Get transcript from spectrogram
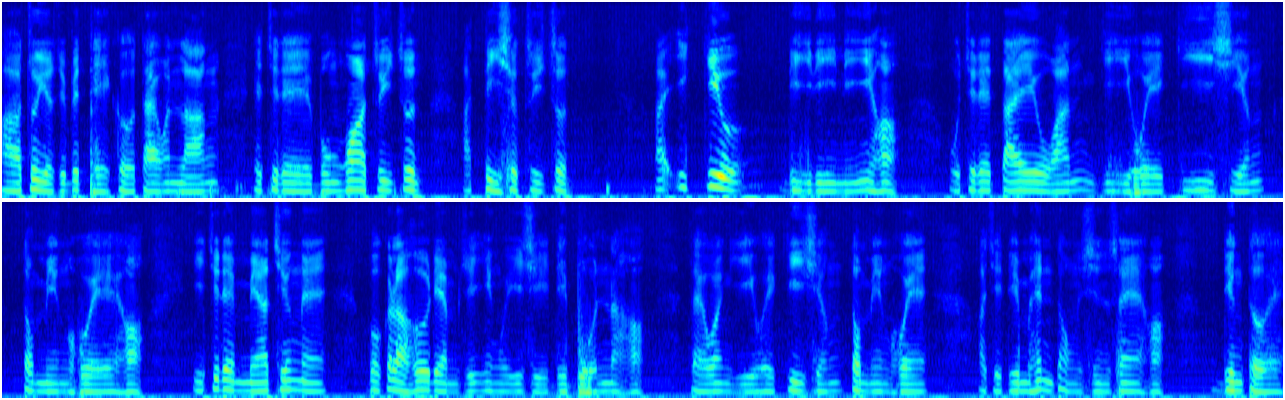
啊，主要是要提高台湾人的即个文化水准啊，知识水准。啊，一九二二年吼。有一个台湾议会基层同盟会吼，伊即个名称呢，无阁来好念，是因为伊是日文啦吼。台湾议会基层同盟会，也是林献东先生吼领导的，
